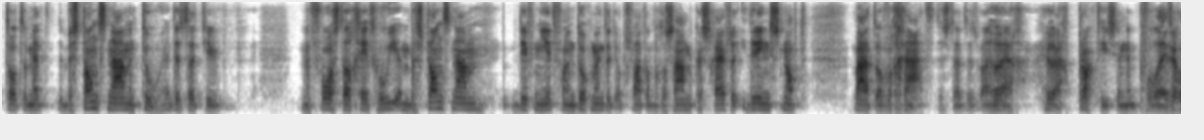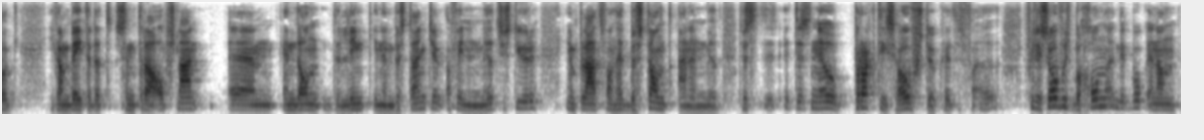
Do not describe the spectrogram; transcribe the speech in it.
tot en met de bestandsnamen toe. Hè? Dus dat je een voorstel geeft hoe je een bestandsnaam definieert van een document dat je opslaat op een gezamenlijke schijf, zodat iedereen snapt waar het over gaat. Dus dat is wel heel erg, heel erg praktisch. En bijvoorbeeld, hij zegt ook, je kan beter dat centraal opslaan um, en dan de link in een bestandje of in een mailtje sturen, in plaats van het bestand aan een mail. Dus het, is een heel praktisch hoofdstuk. Het is uh, filosofisch begonnen dit boek en dan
